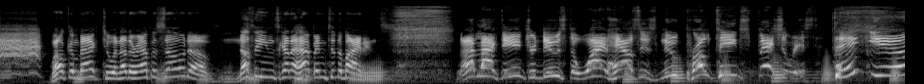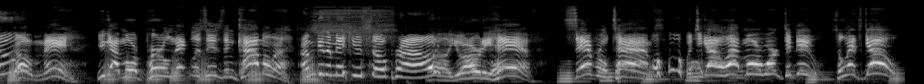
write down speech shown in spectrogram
Welcome back to another episode of Nothing's Gonna Happen to the Bidens. I'd like to introduce the White House's new protein specialist. Thank you. Oh man, you got more pearl necklaces than Kamala. I'm gonna make you so proud. Well, you already have. Several times, but you got a lot more work to do. So let's go.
